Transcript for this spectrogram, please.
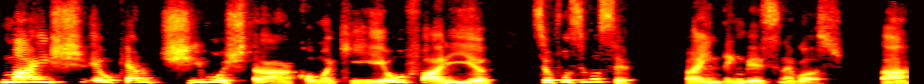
mas eu quero te mostrar como é que eu faria se eu fosse você, para entender esse negócio. Tá?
